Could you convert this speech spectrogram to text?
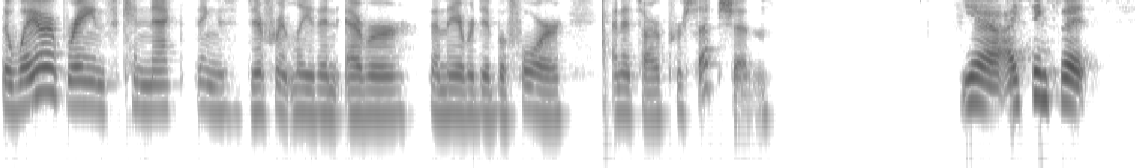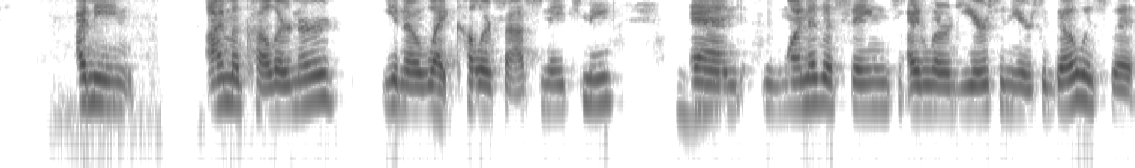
The way our brains connect things differently than ever than they ever did before and it's our perception. Yeah i think that i mean i'm a color nerd you know like color fascinates me. And one of the things I learned years and years ago is that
